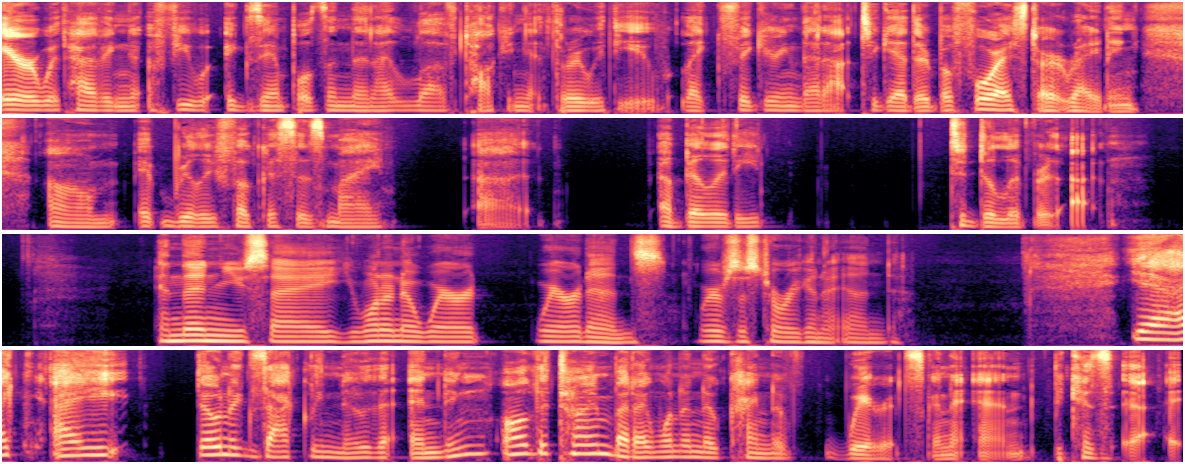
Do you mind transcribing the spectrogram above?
err with having a few examples and then I love talking it through with you, like figuring that out together before I start writing. Um, it really focuses my uh, ability to deliver that. And then you say you want to know where it where it ends. Where's the story going to end? Yeah, I, I don't exactly know the ending all the time, but I want to know kind of where it's going to end because uh,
